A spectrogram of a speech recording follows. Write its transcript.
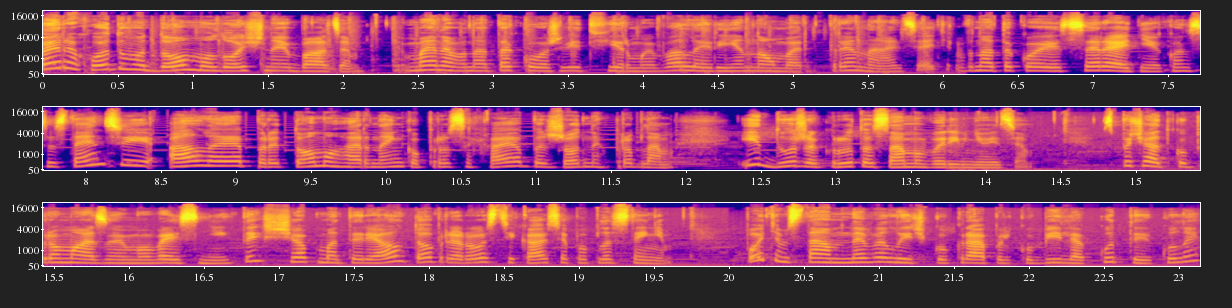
Переходимо до молочної бази. У мене вона також від фірми Валерія номер 13 Вона такої середньої консистенції, але при тому гарненько просихає без жодних проблем і дуже круто самовирівнюється. Спочатку промазуємо весь нігтик, щоб матеріал добре розтікався по пластині. Потім ставимо невеличку крапельку біля кутикули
